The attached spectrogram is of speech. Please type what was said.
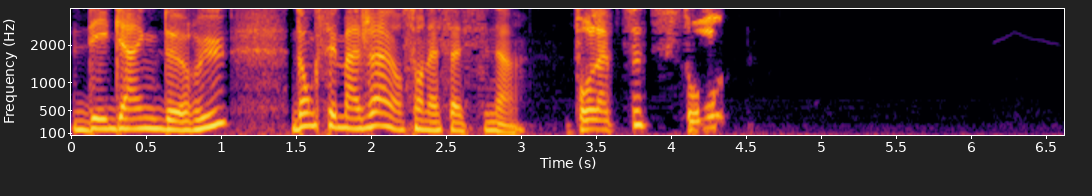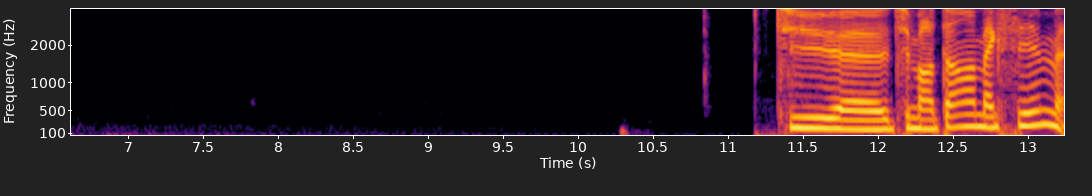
des gangs de rue. Donc c'est majeur son assassinat. Pour la petite histoire, Tu, euh, tu m'entends, Maxime?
